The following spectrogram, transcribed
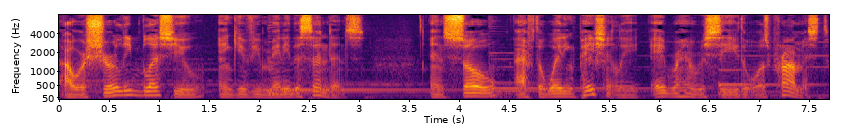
I will surely bless you and give you many descendants. And so, after waiting patiently, Abraham received what was promised.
